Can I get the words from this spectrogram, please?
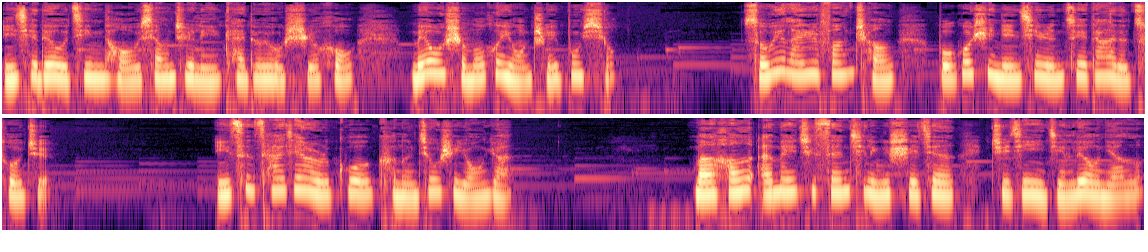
一切都有尽头，相聚离开都有时候，没有什么会永垂不朽。所谓来日方长，不过是年轻人最大的错觉。一次擦肩而过，可能就是永远。马航 MH 三七零事件距今已经六年了，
